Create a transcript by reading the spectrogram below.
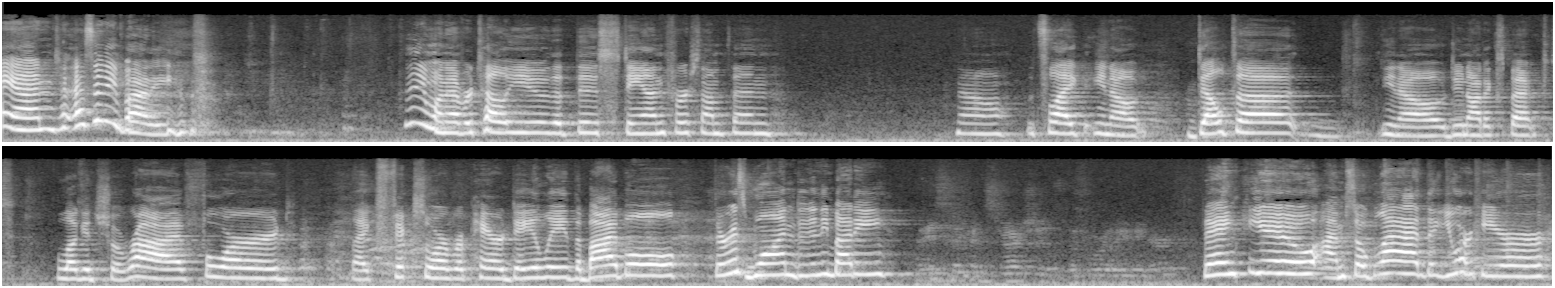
And has anybody, did anyone ever tell you that this stand for something? No. It's like, you know, Delta, you know, do not expect luggage to arrive. Ford, like fix or repair daily. The Bible, there is one. Did anybody? Basic instructions before leaving Earth. Thank you. I'm so glad that you are here.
